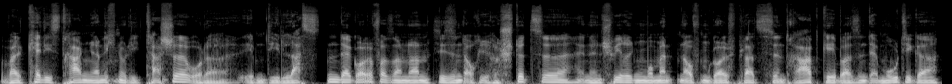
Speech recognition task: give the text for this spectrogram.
Weil Caddies tragen ja nicht nur die Tasche oder eben die Lasten der Golfer, sondern sie sind auch ihre Stütze in den schwierigen Momenten auf dem Golfplatz, sind Ratgeber, sind Ermutiger,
